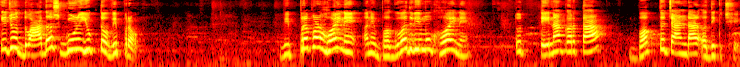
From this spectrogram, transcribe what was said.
કે જો દ્વાદશ ગુણયુક્ત વિપ્ર વિપ્ર પણ હોય ને અને ભગવદ્ વિમુખ હોય ને, તો તેના કરતાં ભક્ત ચાંડાળ અધિક છે.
